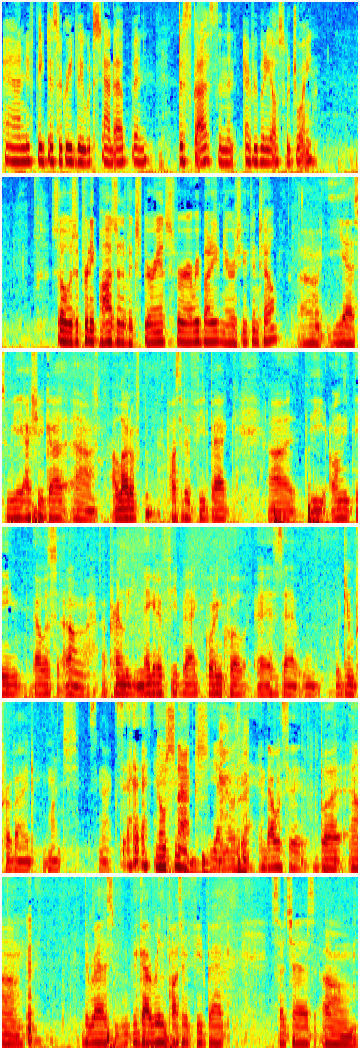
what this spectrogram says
and if they disagreed they would stand up and discuss and then everybody else would join So it was a pretty positive experience for everybody, near as you can tell. Uh, yes, we actually got uh, a lot of positive feedback. Uh, the only thing that was uh, apparently negative feedback, quote unquote, is that we didn't provide much snacks. No snacks. yeah, no, snack- and that was it. But um, the rest, we got really positive feedback, such as um,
